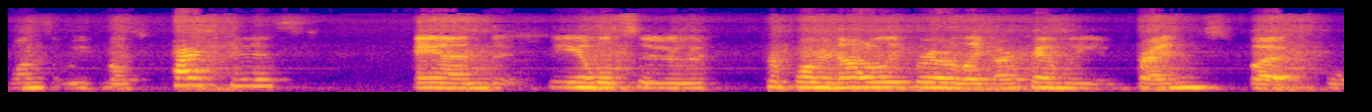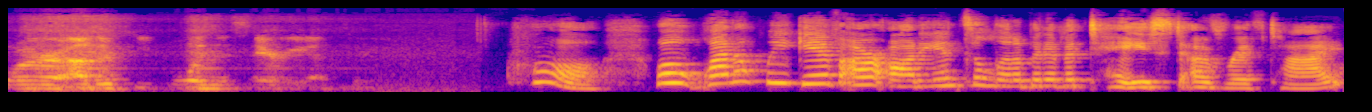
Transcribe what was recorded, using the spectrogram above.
ones that we've most practiced, and being able to perform not only for like our family and friends, but for other people in this area. Cool. Well, why don't we give our audience a little bit of a taste of Riptide?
